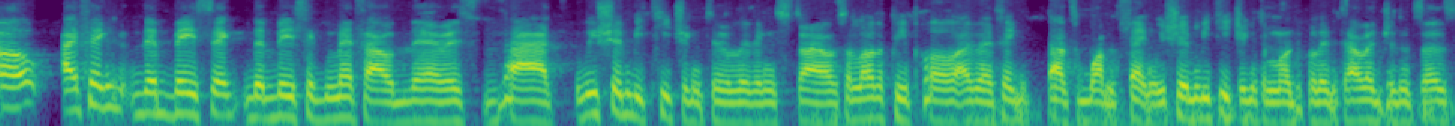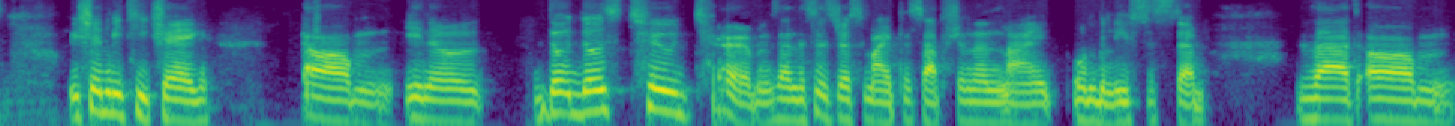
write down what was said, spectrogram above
well, I think the basic the basic myth out there is that we shouldn't be teaching to learning styles. A lot of people, and I think that's one thing, we shouldn't be teaching to multiple intelligences. We shouldn't be teaching, um, you know, th- those two terms. And this is just my perception and my own belief system. That um,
